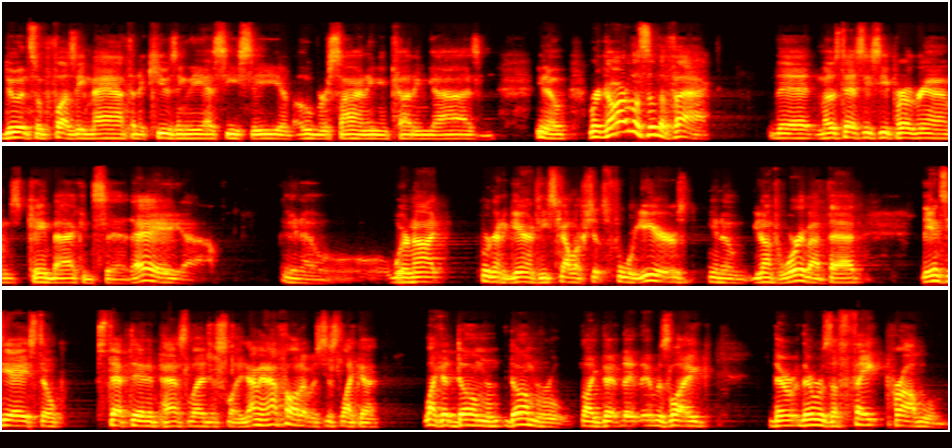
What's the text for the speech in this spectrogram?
doing some fuzzy math and accusing the SEC of oversigning and cutting guys. And, you know, regardless of the fact that most SEC programs came back and said, hey, uh, you know, we're not, we're going to guarantee scholarships four years. You know, you don't have to worry about that. The NCAA still stepped in and passed legislation. I mean, I thought it was just like a, like a dumb, dumb rule. Like that, it was like there, there was a fake problem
